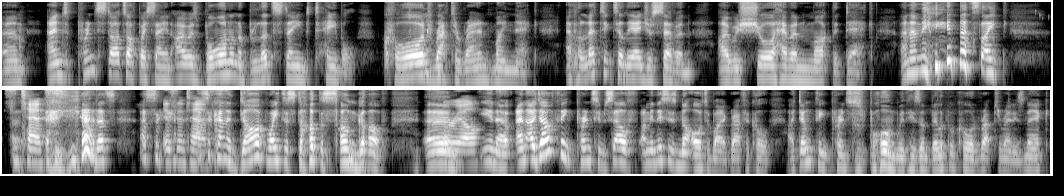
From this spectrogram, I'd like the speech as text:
Um, and Prince starts off by saying, I was born on a blood-stained table, cord wrapped around my neck. Epileptic till the age of seven, I was sure heaven marked the deck. And I mean, that's like, It's intense. yeah, that's that's a, That's a kind of dark way to start the song off. Um, For real. You know, and I don't think Prince himself, I mean, this is not autobiographical. I don't think Prince was born with his umbilical cord wrapped around his neck.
